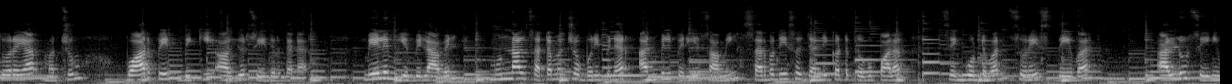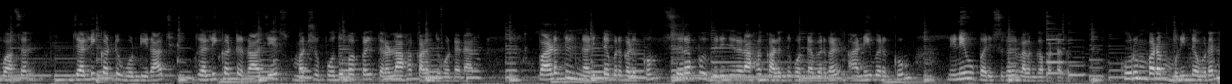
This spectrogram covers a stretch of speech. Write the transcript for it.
துரையார் மற்றும் வார்பேன் விக்கி ஆகியோர் செய்திருந்தனர். மேலும் இவ்விழாவில் முன்னாள் சட்டமன்ற உறுப்பினர் அன்பில் பெரியசாமி சர்வதேச ஜல்லிக்கட்டு தொகுப்பாளர் செங்கோட்டுவன் சுரேஷ் தேவர் அல்லூர் சீனிவாசன் ஜல்லிக்கட்டு ஒண்டிராஜ் ஜல்லிக்கட்டு ராஜேஷ் மற்றும் பொதுமக்கள் திரளாக கலந்து கொண்டனர். படத்தில் நடித்தவர்களுக்கும் சிறப்பு விருந்தினராக கலந்து கொண்டவர்கள் அனைவருக்கும் நினைவு பரிசுகள் வழங்கப்பட்டது. குறும்படம் முடிந்தவுடன்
